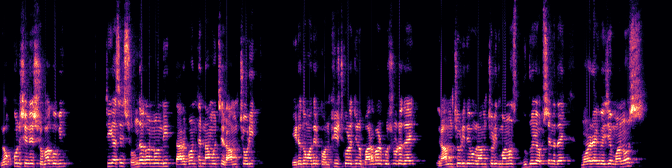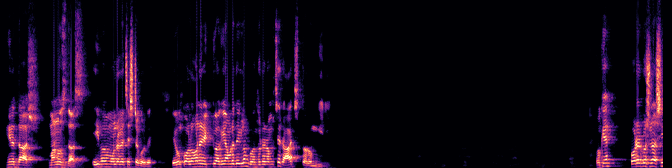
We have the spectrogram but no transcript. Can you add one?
লক্ষণ সেনের শোভা কবি ঠিক আছে সন্ধ্যাগর নন্দী তার গ্রন্থের নাম হচ্ছে রামচরিত। এটা তোমাদের কনফিউজ করার জন্য বারবার প্রশ্নটা দেয়। রামচরিত এবং রামচরিত মানস দুটোই অপশনে দেয়। মনে রাখবে যে মানস এখানে দাস মানস দাস, এইভাবে মনে রাখার চেষ্টা করবে। এবং কলহনের একটু আগে আমরা দেখলাম, গ্রন্থটার নাম হচ্ছে রাজ তরঙ্গিনী। ওকে পরের প্রশ্ন আসি।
